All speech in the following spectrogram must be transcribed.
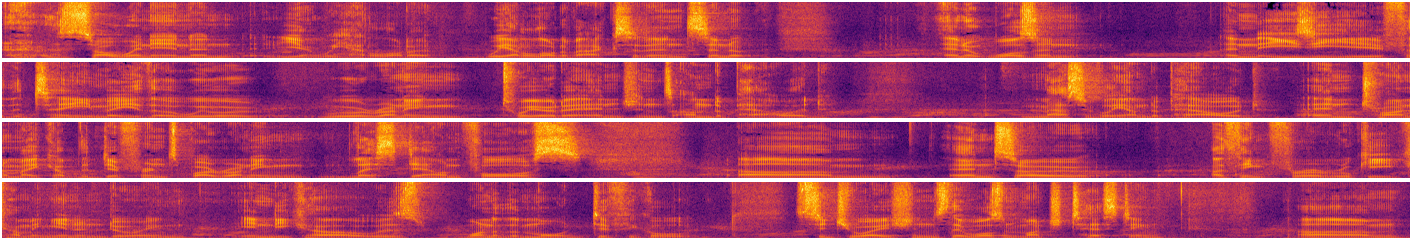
so I went in, and yeah, we had a lot of we had a lot of accidents, and. It, and it wasn't an easy year for the team either. We were we were running Toyota engines underpowered, massively underpowered, and trying to make up the difference by running less downforce. Um, and so, I think for a rookie coming in and doing IndyCar, it was one of the more difficult situations. There wasn't much testing. Um,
